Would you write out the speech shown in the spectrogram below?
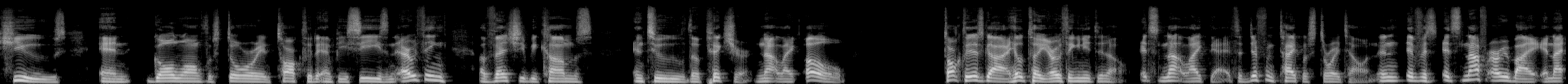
cues and go along with the story and talk to the NPCs, and everything eventually becomes into the picture. Not like, oh, talk to this guy, he'll tell you everything you need to know. It's not like that. It's a different type of storytelling, and if it's it's not for everybody, and I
